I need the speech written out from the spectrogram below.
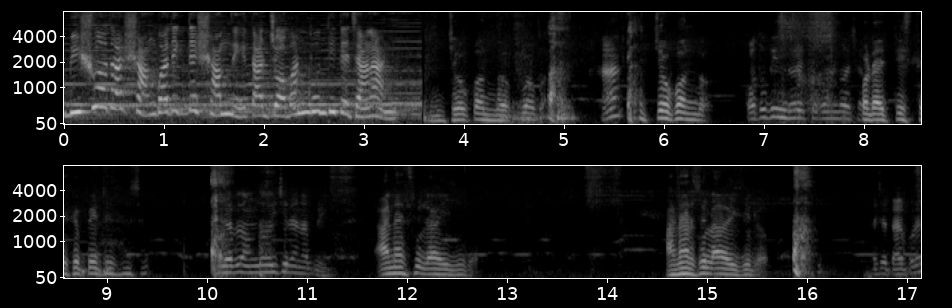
বিশুয়া দাস সাংবাদিকদের সামনে তার জবানবন্দিতে জানান চৌকন্দ। বাবা হ্যাঁ? চৌকন্দ। কতদিন ধরে চোখ আছে? প্রায় ত্রিশ থেকে পেটে কীভাবে অন্ধ হয়েছিলেন আপনি? আনারসুলা হয়েছিল। আনারসুলা হয়েছিল। আচ্ছা তারপরে?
